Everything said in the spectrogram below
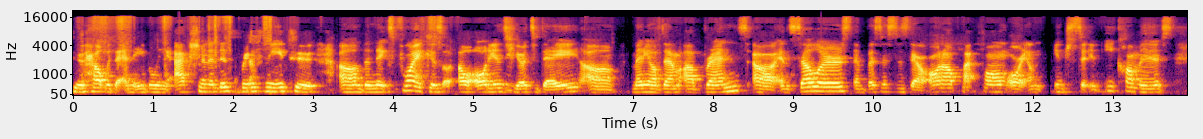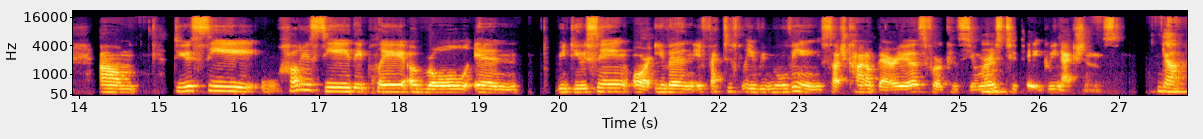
to help with the enabling action. And this brings me to um, the next point because our audience here today, uh, many of them are brands uh, and sellers and businesses that are on our platform or interested in e-commerce. Um, do you see how do you see they play a role in reducing or even effectively removing such kind of barriers for consumers mm-hmm. to take green actions? Yeah.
